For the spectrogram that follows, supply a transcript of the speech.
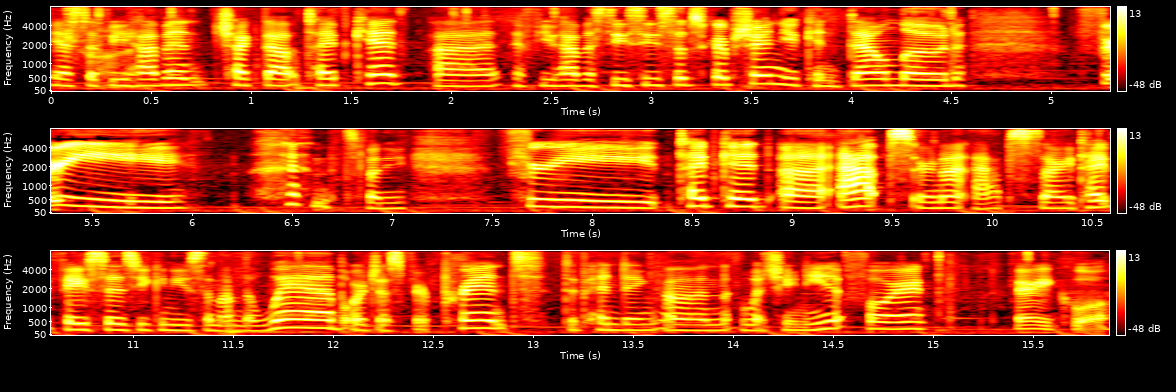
Yes, if you haven't checked out Typekit, uh, if you have a CC subscription, you can download free. That's funny. Free Typekit uh, apps, or not apps, sorry, typefaces. You can use them on the web or just for print, depending on what you need it for. Very cool.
